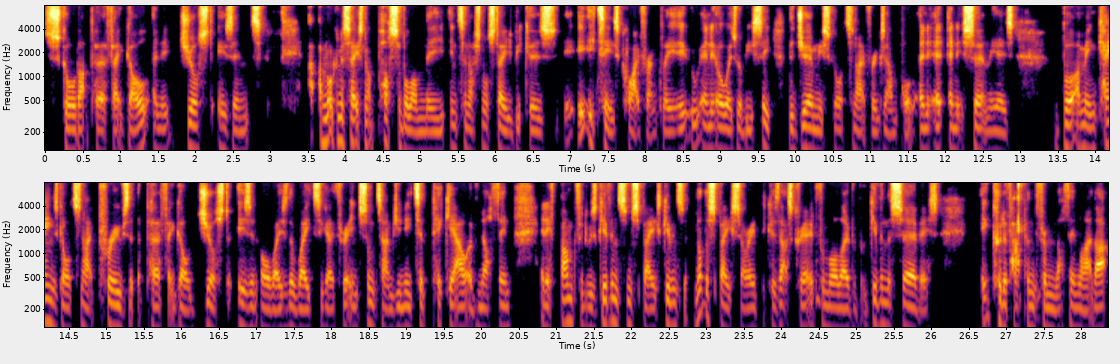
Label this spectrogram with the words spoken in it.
score that perfect goal, and it just isn't. I'm not going to say it's not possible on the international stage because it, it is, quite frankly, it, and it always will be. You see the Germany score tonight, for example, and it, and it certainly is. But I mean, Kane's goal tonight proves that the perfect goal just isn't always the way to go through it. And sometimes you need to pick it out of nothing. And if Bamford was given some space, given some, not the space, sorry, because that's created from all over, but given the service, it could have happened from nothing like that.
